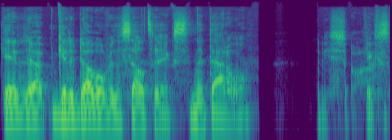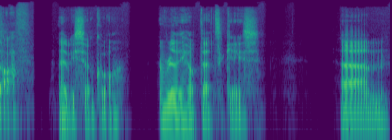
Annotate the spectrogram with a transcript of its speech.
get it up, get a dub over the Celtics, and that that'll That'd be so kick awesome. us off. That'd be so cool. I really hope that's the case. Um,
